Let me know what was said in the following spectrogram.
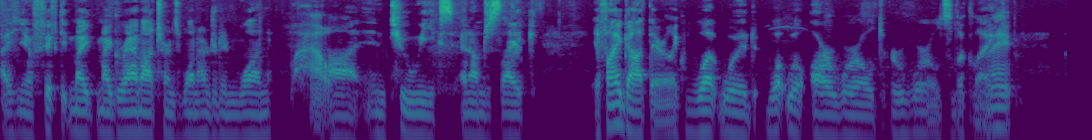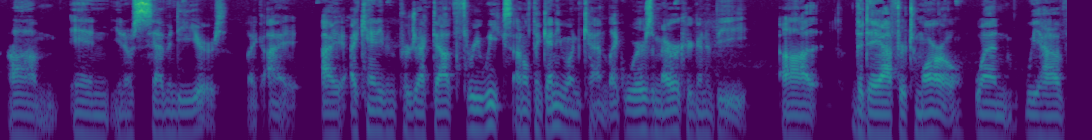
I, you know, 50, my, my grandma turns 101 wow. uh, in two weeks. And I'm just like, if I got there, like what would, what will our world or worlds look like Right. um, in, you know, 70 years? Like I, I, I can't even project out three weeks. I don't think anyone can. Like, where's America going to be uh, the day after tomorrow when we have,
